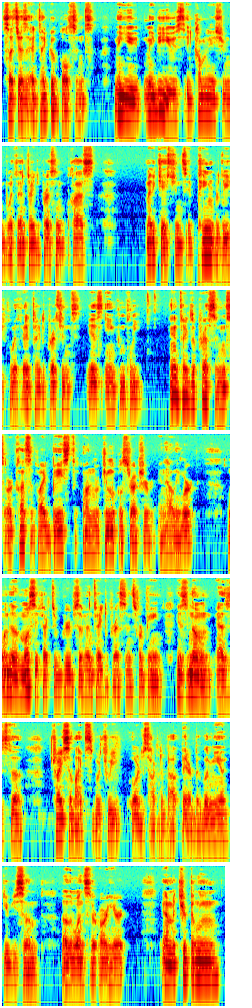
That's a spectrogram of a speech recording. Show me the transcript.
such as anticonvulsants, may, u- may be used in combination with antidepressant class medications if pain relief with antidepressants is incomplete. Antidepressants are classified based on their chemical structure and how they work. One of the most effective groups of antidepressants for pain is known as the tricylites, which we already talked about there, but let me uh, give you some other ones that are here. Amitriptyline,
